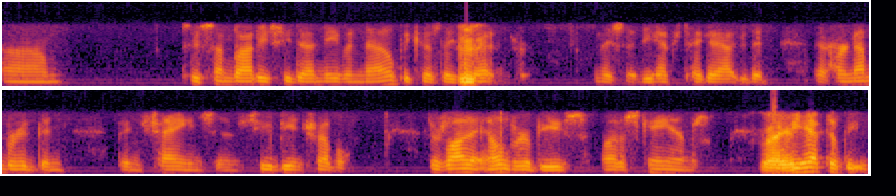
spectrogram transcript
um, to somebody she doesn't even know because they mm. threatened her, and they said you have to take it out. That that her number had been been changed, and she would be in trouble. There's a lot of elder abuse, a lot of scams. Right. So we have to be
